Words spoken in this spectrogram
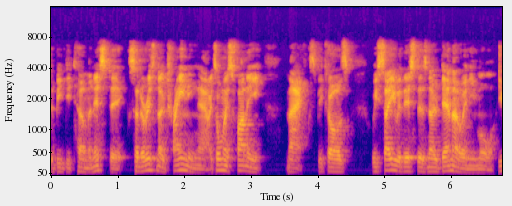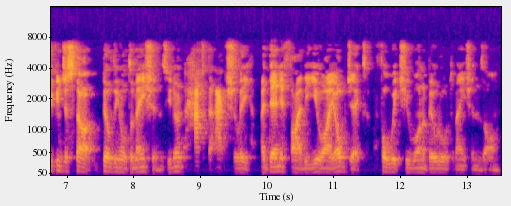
to be deterministic. So there is no training now. It's almost funny, Max, because we say with this there's no demo anymore. You can just start building automations. You don't have to actually identify the UI object for which you want to build automations on.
